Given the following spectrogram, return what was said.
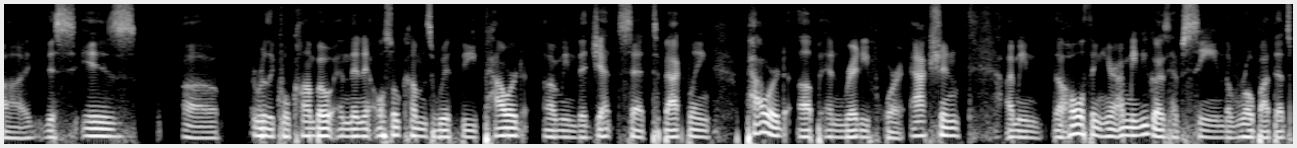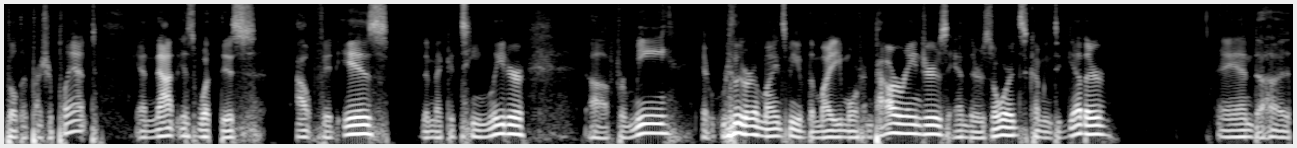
Uh, this is uh, a really cool combo. And then it also comes with the powered i mean the jet set back bling powered up and ready for action. I mean the whole thing here i mean you guys have seen the robot that's built at pressure plant and that is what this outfit is the mecha team leader. Uh, for me it really reminds me of the mighty morphin power rangers and their zords coming together and uh,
